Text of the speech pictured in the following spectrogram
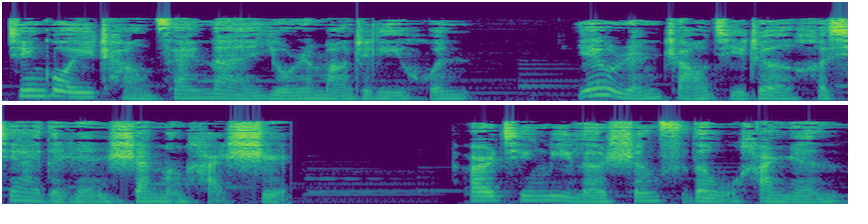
经过一场灾难，有人忙着离婚，也有人着急着和心爱的人山盟海誓。而经历了生死的武汉人，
